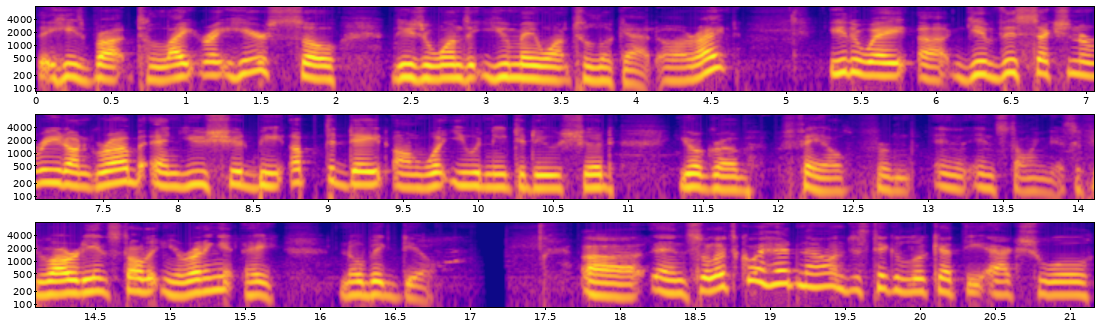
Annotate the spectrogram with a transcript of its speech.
that he's brought to light right here. So these are ones that you may want to look at. All right. Either way, uh, give this section a read on Grub, and you should be up to date on what you would need to do should your Grub fail from in installing this. If you've already installed it and you're running it, hey, no big deal. Uh, and so let's go ahead now and just take a look at the actual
